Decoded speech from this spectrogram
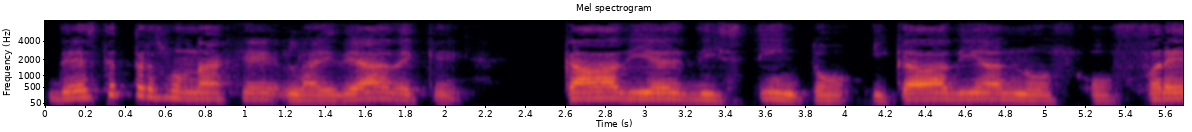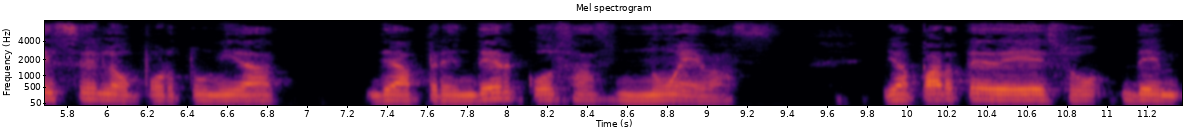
de este personaje la idea de que cada día es distinto y cada día nos ofrece la oportunidad de aprender cosas nuevas. Y aparte de eso, de,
